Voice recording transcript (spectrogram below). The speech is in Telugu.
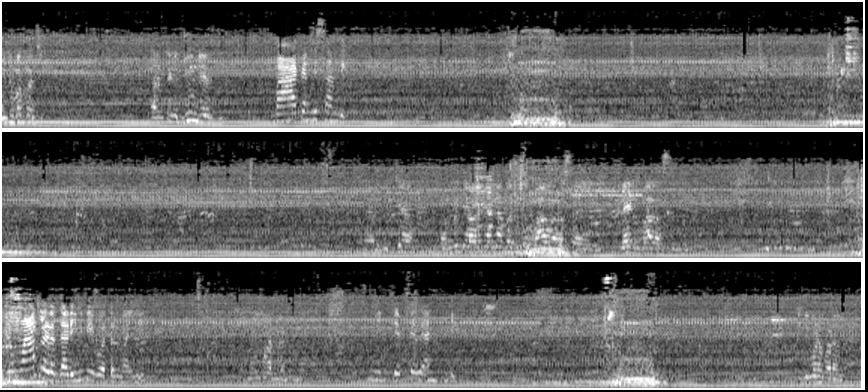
ఇంటి పక్క వచ్చి. కరెక్ట్గా జూమ్ చేస్తుంది బాగా కనిపిస్తుంది. పంపించే కొంచెం బాగా వస్తాయి. బాగా వస్తుంది. నువ్వు మాట్లాడొద్దు అడిగినకి పోతుంది మళ్ళీ. నువ్వు మాట్లాడుతున్నా నీకు చెప్పేదానికి. ¿Y qué para parar?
